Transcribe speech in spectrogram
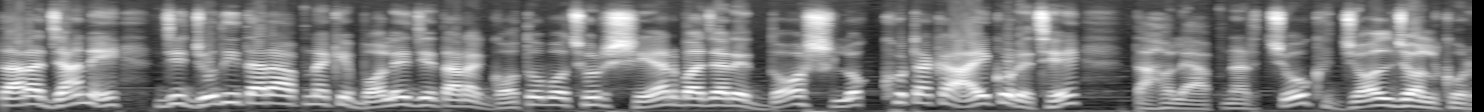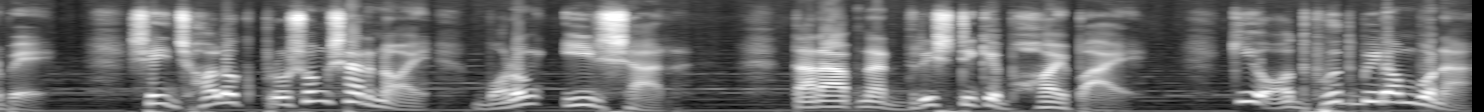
তারা জানে যে যদি তারা আপনাকে বলে যে তারা গত বছর শেয়ার বাজারে দশ লক্ষ টাকা আয় করেছে, তাহলে আপনার চোখ জল জল করবে। সেই ঝলক প্রশংসার নয়, বরং ঈর্ষার। তারা আপনার দৃষ্টিকে ভয় পায়। কি অদ্ভুত বিড়ম্বনা!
